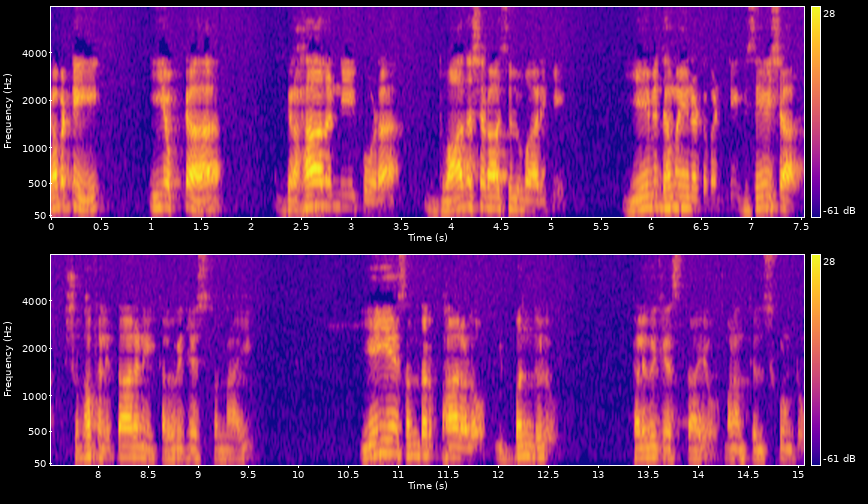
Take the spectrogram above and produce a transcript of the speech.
కాబట్టి ఈ యొక్క గ్రహాలన్నీ కూడా ద్వాదశ రాశుల వారికి ఏ విధమైనటువంటి విశేష శుభ ఫలితాలని కలుగజేస్తున్నాయి? ఏ ఏ సందర్భాలలో ఇబ్బందులు కలుగజేస్తాయో మనం తెలుసుకుంటూ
